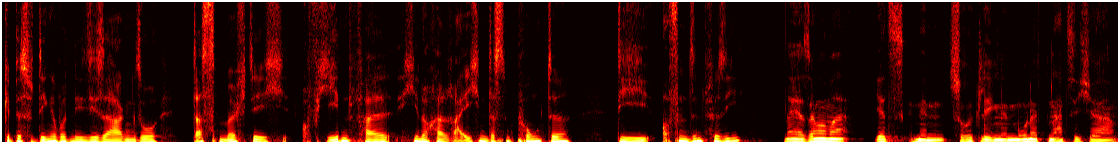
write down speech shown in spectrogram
gibt es so Dinge, wo Sie sagen, so, das möchte ich auf jeden Fall hier noch erreichen? Das sind Punkte, die offen sind für Sie? Naja, sagen wir mal, jetzt in den zurückliegenden Monaten hat sich ja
